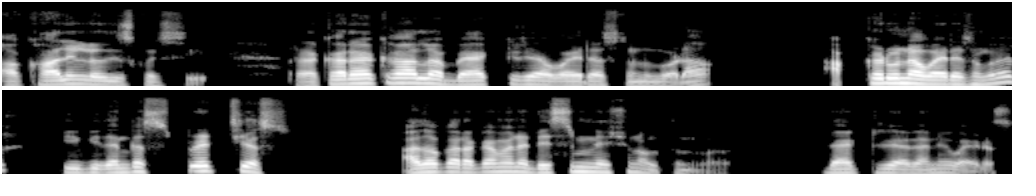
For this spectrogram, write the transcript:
ఆ కాలనీలో తీసుకొచ్చి రకరకాల బ్యాక్టీరియా వైరస్ను కూడా అక్కడున్న వైరస్‌ను కూడా ఈ విధంగా స్ప్రెడ్ చేస్తుంది. అదొక రకమైన డెసిమినేషన్ అవుతుంది. బ్యాక్టీరియా కానీ వైరస్.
